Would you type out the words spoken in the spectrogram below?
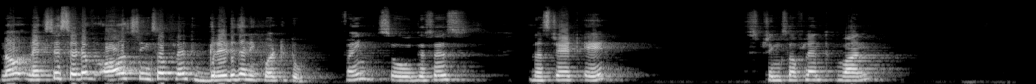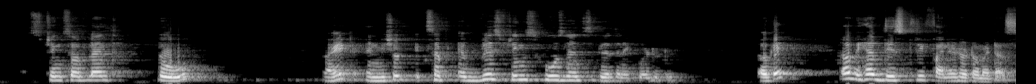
Now next is set of all strings of length greater than equal to 2 fine? So this is the state a. Strings of length 1 strings of length 2 right? And we should accept every strings whose length is greater than equal to 2 okay? Now we have these three finite automatas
